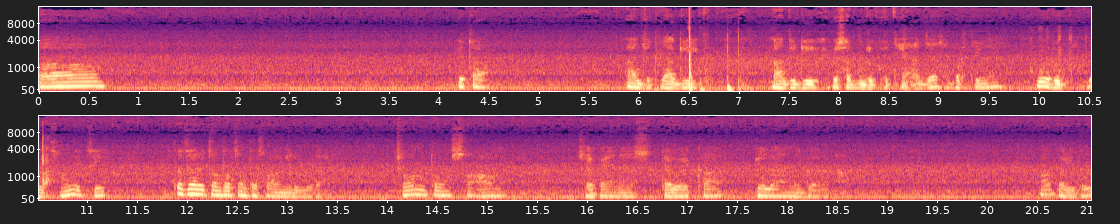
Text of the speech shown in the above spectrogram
Uh, kita lanjut lagi. Nanti di episode berikutnya aja sepertinya. Baru 14 menit sih. Kita cari contoh-contoh soalnya dulu lah contoh soal CPNS TWK bela negara. Apa itu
